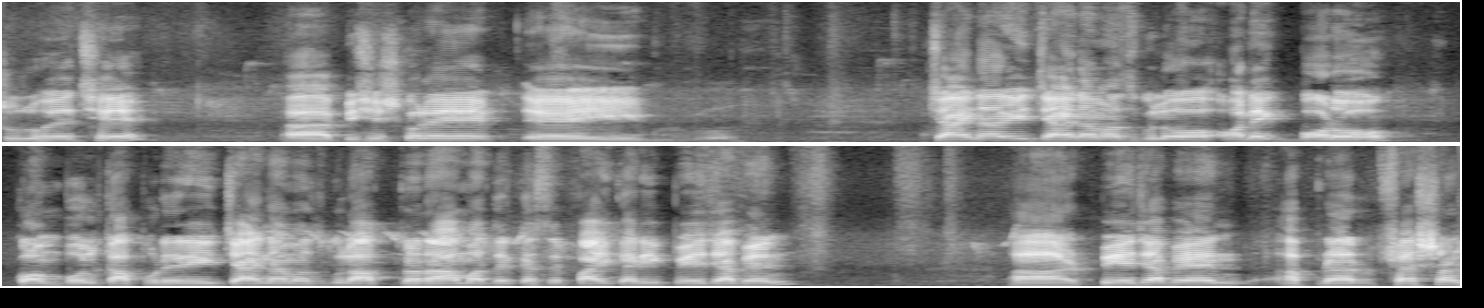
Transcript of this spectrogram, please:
শুরু হয়েছে। বিশেষ করে এই চায়নার এই জায়নামাজগুলো অনেক বড়। কম্বল, কাপড়ের এই জায়নামাজগুলো আপনারা আমাদের কাছে পাইকারি পেয়ে যাবেন। আর পেয়ে যাবেন আপনার ফ্যাশন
